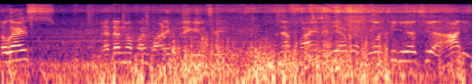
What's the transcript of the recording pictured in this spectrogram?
તો ગાઈસ મેદાનમાં પણ પાણી ભરી ગયું છે. અને ફાઇનલી આપણે પહોંચી ગયા છીએ હારી.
